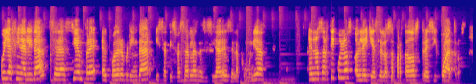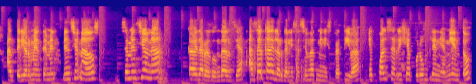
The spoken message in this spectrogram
cuya finalidad será siempre el poder brindar y satisfacer las necesidades de la comunidad. En los artículos o leyes de los apartados 3 y 4 anteriormente mencionados, se menciona cabe la redundancia, acerca de la organización administrativa, el cual se rige por un planeamiento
